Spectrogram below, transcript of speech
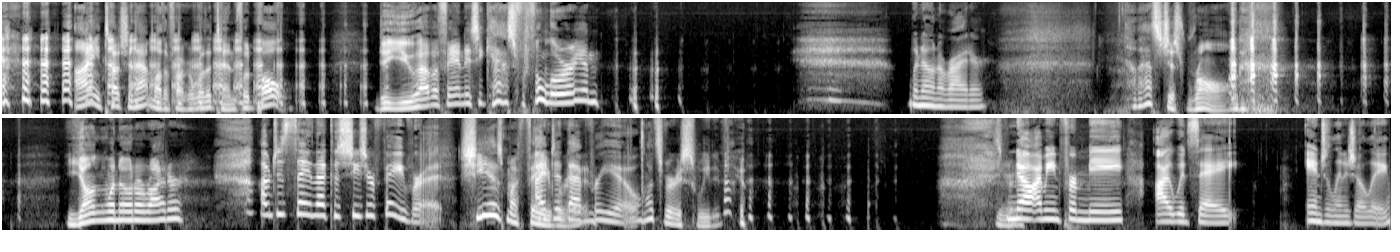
I ain't touching that motherfucker with a 10 foot pole. Do you have a fantasy cast for Felurian? Winona Ryder. Now that's just wrong. Young Winona Ryder? I'm just saying that because she's your favorite. She is my favorite. I did that for you. That's very sweet of you. Very- No, I mean for me, I would say Angelina Jolie.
